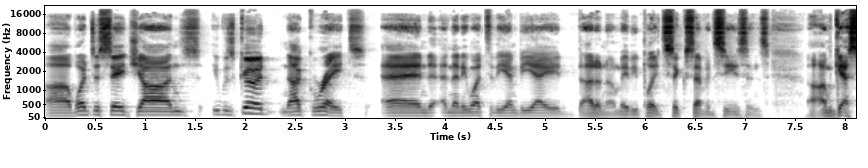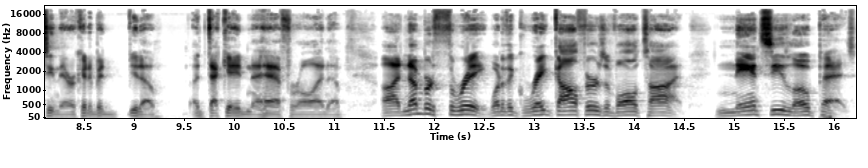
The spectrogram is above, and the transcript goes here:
Uh, went to St. John's. He was good, not great, and and then he went to the NBA. I don't know, maybe played six, seven seasons. Uh, I'm guessing there. It could have been, you know, a decade and a half for all I know. Uh, number three, one of the great golfers of all time. Nancy Lopez.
